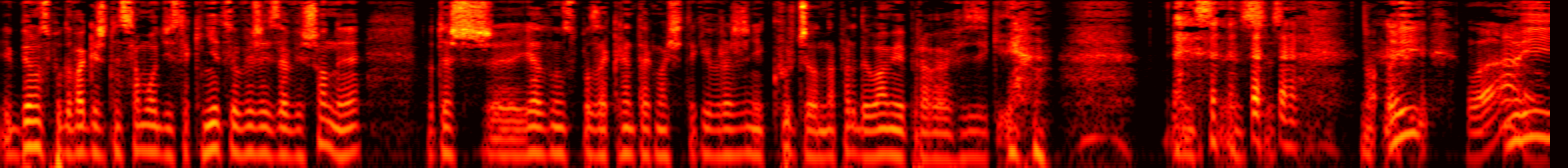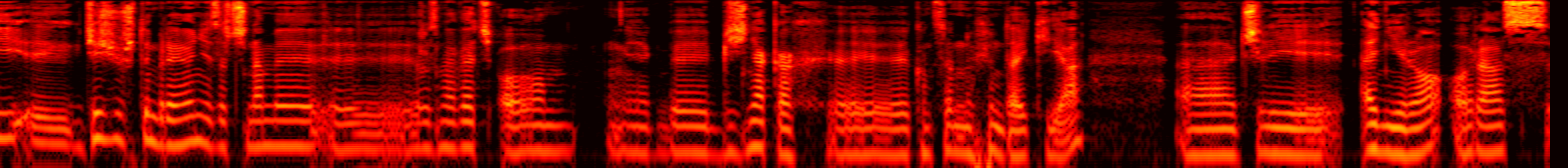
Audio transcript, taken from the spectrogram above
biorąc pod uwagę, że ten samochód jest taki nieco wyżej zawieszony, to też jadąc po zakrętach ma się takie wrażenie, kurczę, on naprawdę łamie prawa fizyki. Więc, no, no, i, wow. no i y, gdzieś już w tym rejonie zaczynamy y, rozmawiać o jakby bliźniakach koncernu Hyundai Kia, czyli Eniro oraz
